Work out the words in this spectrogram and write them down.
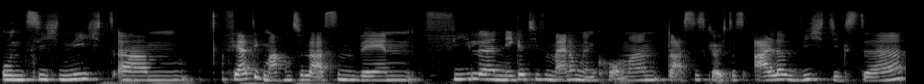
und sich nicht ähm, fertig machen zu lassen, wenn viele negative Meinungen kommen, das ist, glaube ich, das Allerwichtigste,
